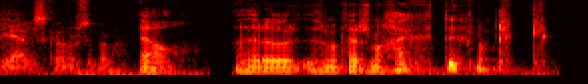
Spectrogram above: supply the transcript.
ég elskar rússibana Já, þegar það fer svona hægt upp svona, klik, klik, klik,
